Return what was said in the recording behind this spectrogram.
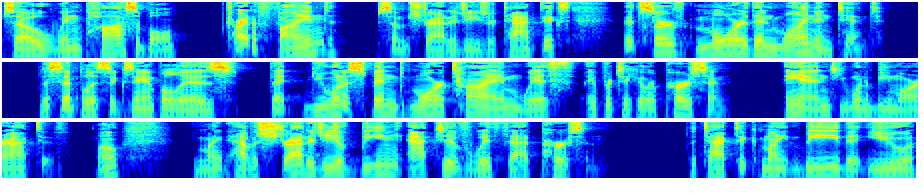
So, when possible, try to find some strategies or tactics that serve more than one intent. The simplest example is that you want to spend more time with a particular person and you want to be more active. Well, you might have a strategy of being active with that person. The tactic might be that you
